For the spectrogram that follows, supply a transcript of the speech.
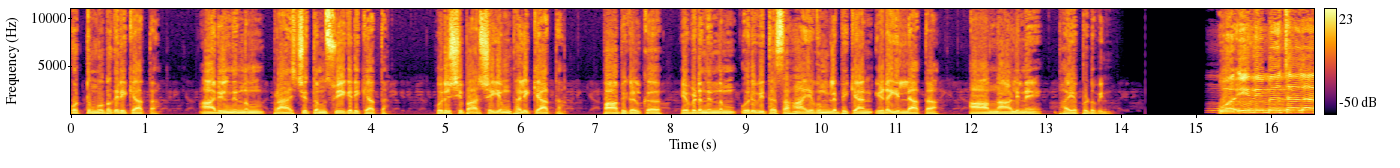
ഒട്ടും ഉപകരിക്കാത്ത ആരിൽ നിന്നും പ്രായശ്ചിത്വം സ്വീകരിക്കാത്ത ഒരു ശിപാർശയും ഫലിക്കാത്ത പാപികൾക്ക് എവിടെ നിന്നും ഒരുവിധ സഹായവും ലഭിക്കാൻ ഇടയില്ലാത്ത ആ നാളിനെ ഭയപ്പെടുവിൻ وإذ ابتلى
